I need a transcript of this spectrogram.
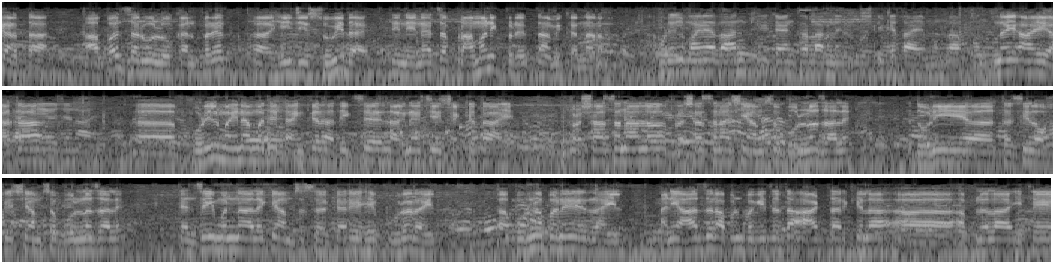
करता आपण सर्व लोकांपर्यंत ही जी सुविधा आहे ती नेण्याचा प्रामाणिक प्रयत्न आम्ही करणार आहोत. पुढील महिन्यात आणखी टँकर लागण्याची शक्यता आहे. मग आपण नाही आहे. आता आहे? पुढील महिन्यामध्ये टँकर अधिकचे लागण्याची शक्यता आहे. प्रशासनाला प्रशासनाशी आमचं बोलणं झालंय. दोन्ही अ, तहसील ऑफिसशी आमचं बोलणं झालंय. त्यांचंही म्हणणं आलं की आमचं सहकार्य हे पुरं राहील पूर्णपणे राहील. आणि आज जर आपण बघितलं तर आठ तारखेला आपल्याला इथे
